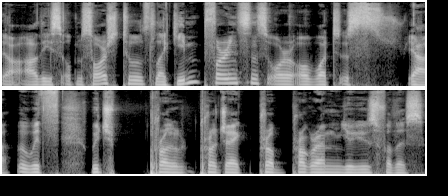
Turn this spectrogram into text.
are these open source tools like GIMP, for instance, or or what is yeah with which pro project pro program you use for this?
